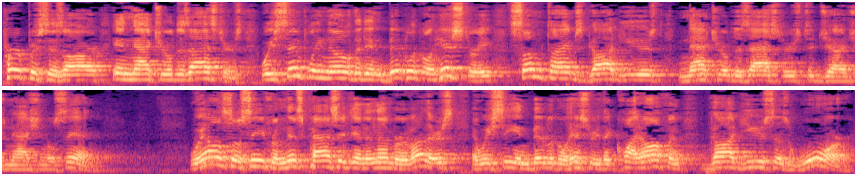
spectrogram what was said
purposes are in natural disasters. We simply know that in biblical history, sometimes God used natural disasters to judge national sin. We also see from this passage and a number of others, and we see in biblical history that quite often God uses war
